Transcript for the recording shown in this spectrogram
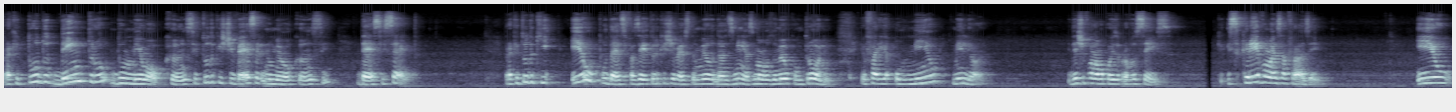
para que tudo dentro do meu alcance, tudo que estivesse ali no meu alcance, desse certo. Para que tudo que eu pudesse fazer, tudo que estivesse no meu, nas minhas mãos, no meu controle, eu faria o meu melhor. E deixa eu falar uma coisa para vocês. Escrevam essa frase aí. Eu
